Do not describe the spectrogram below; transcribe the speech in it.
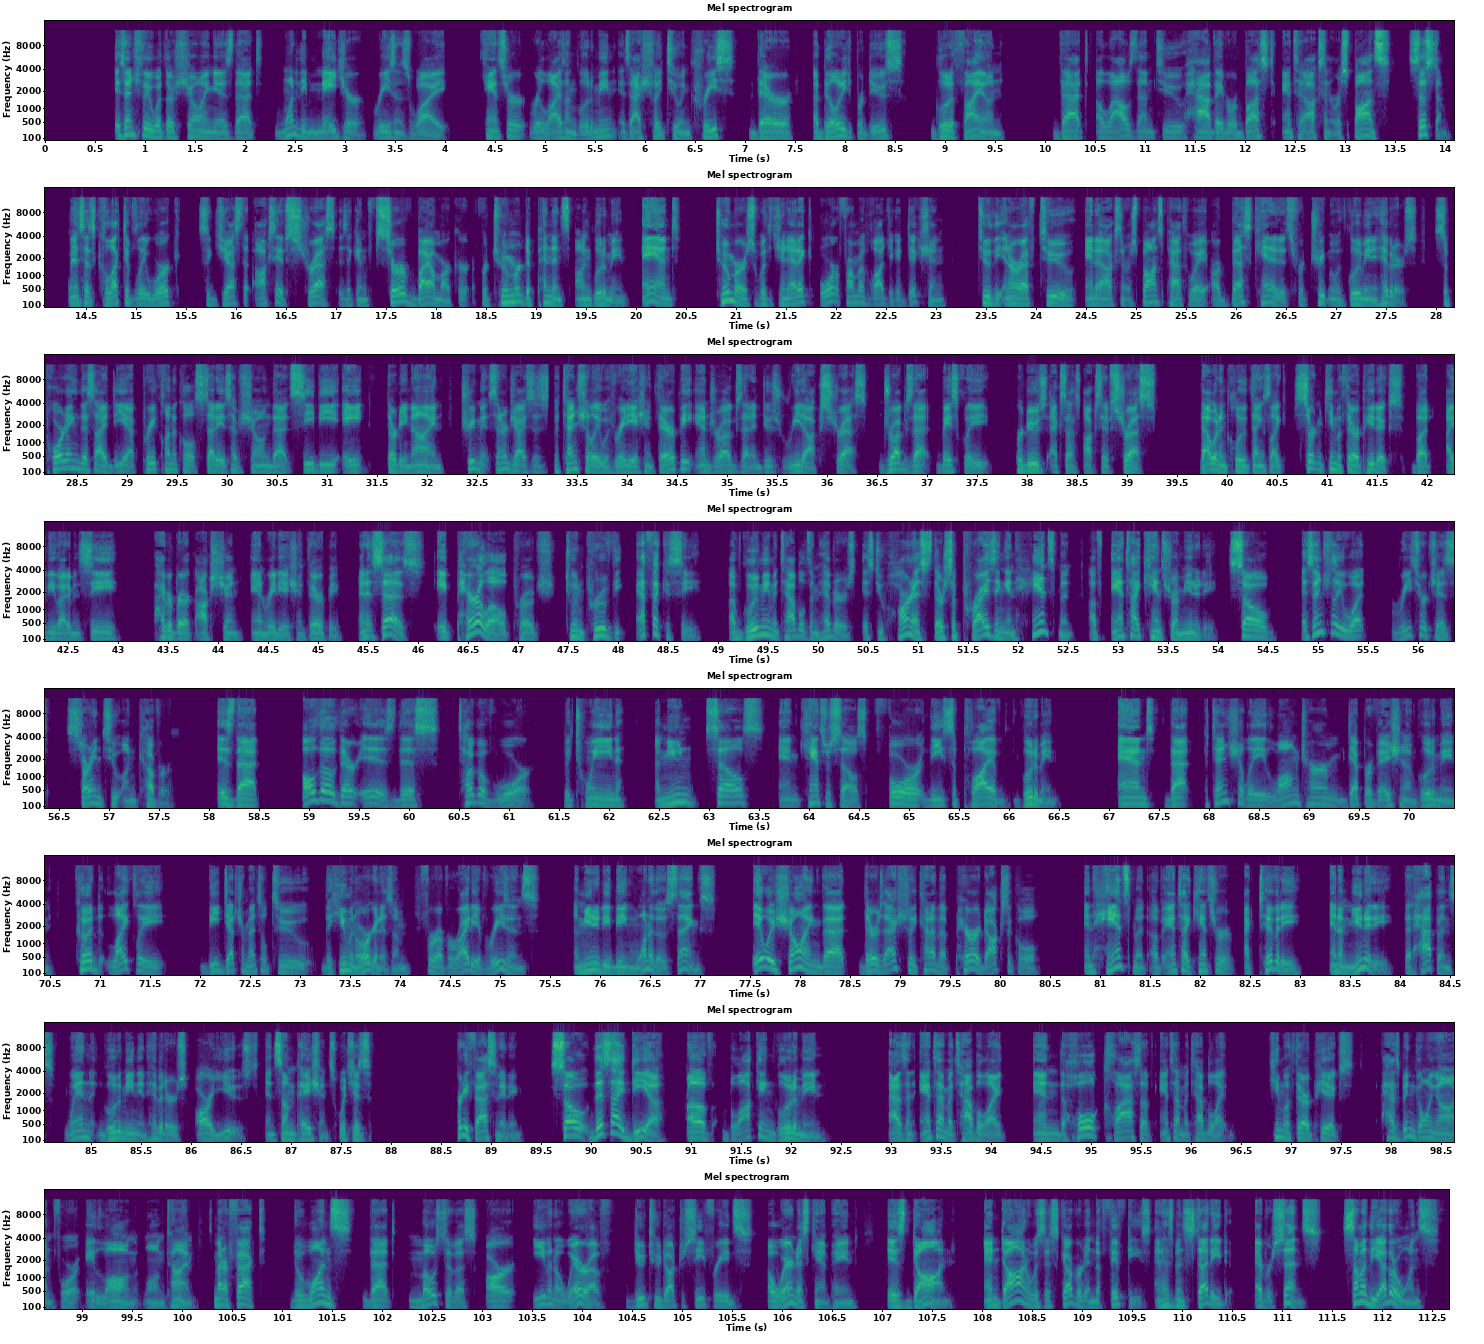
Essentially, what they're showing is that one of the major reasons why cancer relies on glutamine is actually to increase their ability to produce glutathione that allows them to have a robust antioxidant response system. And it says collectively work suggests that oxidative stress is a conserved biomarker for tumor dependence on glutamine. And tumors with genetic or pharmacologic addiction to the NRF2 antioxidant response pathway are best candidates for treatment with glutamine inhibitors. Supporting this idea, preclinical studies have shown that CB839 treatment synergizes potentially with radiation therapy and drugs that induce redox stress, drugs that basically produce excess oxidative stress. That would include things like certain chemotherapeutics, but IV vitamin C, hyperbaric oxygen, and radiation therapy. And it says a parallel approach to improve the efficacy of glutamine metabolism inhibitors is to harness their surprising enhancement of anti-cancer immunity. So essentially what research is starting to uncover is that although there is this tug of war between immune cells and cancer cells for the supply of glutamine, and that potentially long-term deprivation of glutamine could likely be detrimental to the human organism for a variety of reasons, immunity being one of those things it was showing that there's actually kind of a paradoxical enhancement of anti-cancer activity and immunity that happens when glutamine inhibitors are used in some patients, which is pretty fascinating. So this idea of blocking glutamine as an anti-metabolite and the whole class of anti-metabolite chemotherapeutics has been going on for a long, long time. As a matter of fact, the ones that most of us are even aware of due to Dr. Seyfried's awareness campaign is DON. And DON was discovered in the 50s and has been studied ever since. Some of the other ones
